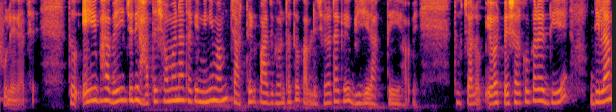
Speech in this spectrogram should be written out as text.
ফুলে গেছে। তো এইভাবেই যদি হাতে সময় না থাকে মিনিমাম চার থেকে পাঁচ ঘণ্টা তো কাবলি ছোলাটাকে ভিজিয়ে রাখতেই হবে। তো চলো, এবার প্রেশার কুকারে দিয়ে দিলাম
